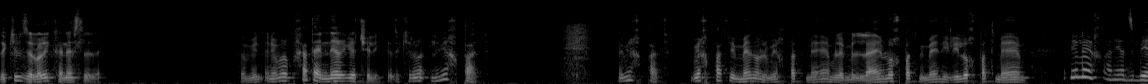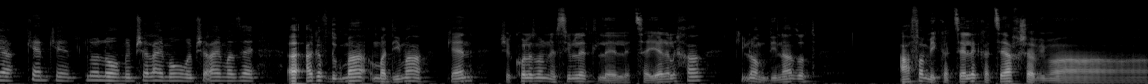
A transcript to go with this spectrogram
זה כאילו זה לא להיכנס לזה. אתה מבין? אני אומר, מבחינת האנרגיות שלי, זה כאילו, למי אכפת? למי אכפת? למי אכפת ממנו? למי אכפת מהם? להם לא אכפת ממני? לי לא אכפת מהם? אני אלך, אני אצביע, כן, כן, לא, לא, ממשלה עם ההוא, ממשלה עם הזה. אגב, דוגמה מדהימה, כן? שכל הזמן מנסים לצייר לך, כאילו המדינה הזאת עפה מקצה לקצה עכשיו עם, ה...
